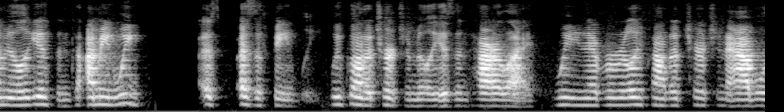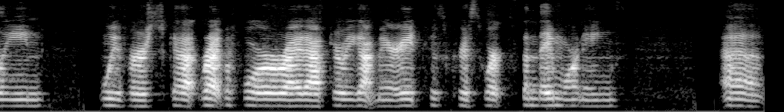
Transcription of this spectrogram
Amelia's, enti- I mean, we as as a family, we've gone to church Amelia's entire life. We never really found a church in Abilene. We first got right before or right after we got married because Chris worked Sunday mornings, um,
